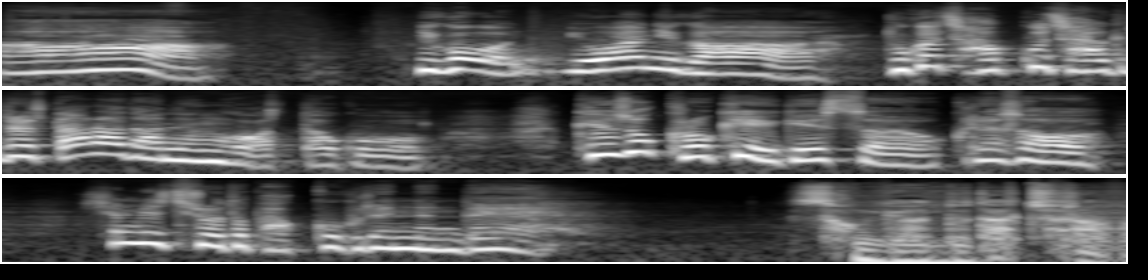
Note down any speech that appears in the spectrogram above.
아, 이거 요한이가 누가 자꾸 자기를 따라다니는 것 같다고 계속 그렇게 얘기했어요. 그래서 심리치료도 받고 그랬는데 성요한도 나처럼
